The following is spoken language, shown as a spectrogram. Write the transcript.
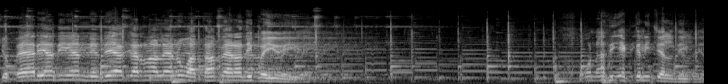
ਚੁਪਹਿਰਿਆਂ ਦੀਆਂ ਨਿੰਦਿਆ ਕਰਨ ਵਾਲਿਆਂ ਨੂੰ ਹੱਥਾਂ ਪੈਰਾਂ ਦੀ ਪਈ ਹੋਈ ਹੈ। ਉਹਨਾਂ ਦੀ ਇੱਕ ਨਹੀਂ ਚੱਲਦੀ ਪਈ।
